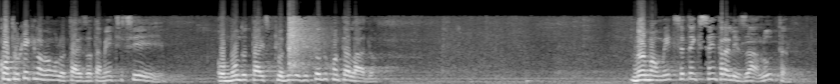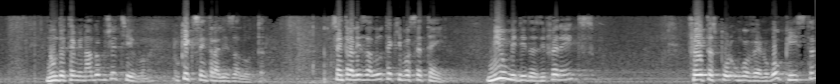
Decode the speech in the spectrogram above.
contra o que, que nós vamos lutar exatamente se o mundo está explodindo de tudo quanto é lado? Normalmente você tem que centralizar a luta num determinado objetivo. Né? O que, que centraliza a luta? Centraliza a luta é que você tem mil medidas diferentes, feitas por um governo golpista,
